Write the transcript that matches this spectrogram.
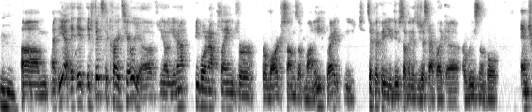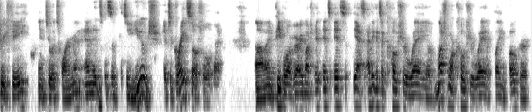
Mm-hmm. Um, yeah, it, it fits the criteria of you know you're not people are not playing for for large sums of money, right? You, typically, you do something as you just have like a, a, reasonable entry fee into a tournament, and it's it's a, it's a huge, it's a great social event. Um, and people are very much it, it's it's yes, I think it's a kosher way, a much more kosher way of playing poker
